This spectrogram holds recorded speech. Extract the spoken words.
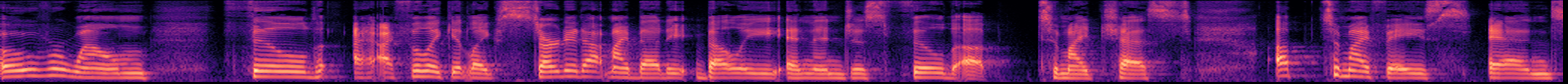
overwhelm filled. I, I feel like it like started at my belly, belly and then just filled up to my chest, up to my face, and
